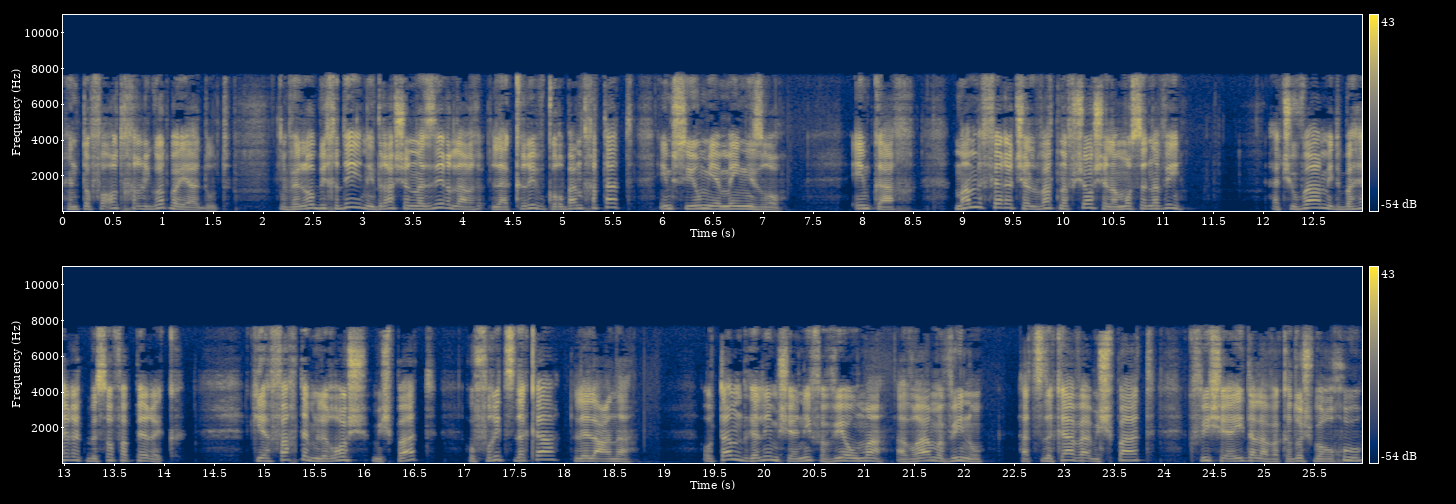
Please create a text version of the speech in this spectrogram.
הן תופעות חריגות ביהדות, ולא בכדי נדרש הנזיר להקריב קורבן חטאת עם סיום ימי נזרו. אם כך, מה מפרת שלוות נפשו של עמוס הנביא? התשובה מתבהרת בסוף הפרק, כי הפכתם לראש משפט ופרי צדקה ללענה. אותם דגלים שהניף אבי האומה, אברהם אבינו, הצדקה והמשפט, כפי שהעיד עליו הקדוש ברוך הוא,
